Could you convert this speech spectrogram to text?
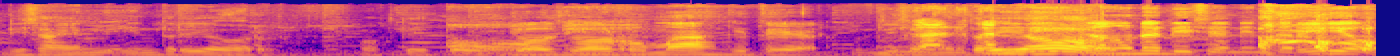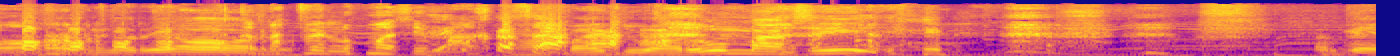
desain interior waktu itu. Oh. Jual-jual rumah gitu ya. Desain Enggak, kan interior. dibilang udah desain interior. Desain interior. Kenapa lu masih maksa? Apa jual rumah sih? Oke,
